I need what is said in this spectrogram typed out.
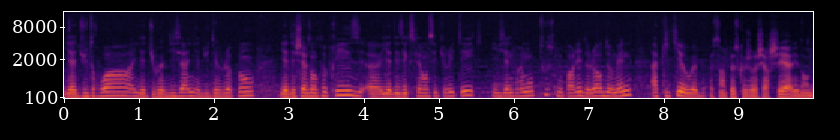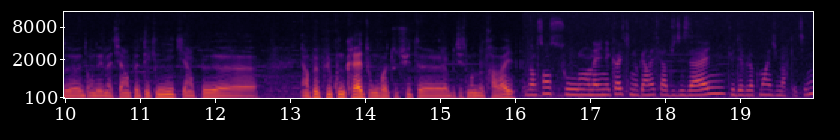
il y a du droit, il y a du web design, il y a du développement, il y a des chefs d'entreprise, euh, il y a des experts en sécurité. Ils viennent vraiment tous nous parler de leur domaine appliqué au web. C'est un peu ce que je recherchais, aller dans, des matières un peu techniques et un peu, euh, un peu plus concrètes où on voit tout de suite euh, l'aboutissement de notre travail. Dans le sens où on a une école qui nous permet de faire du design, du développement et du marketing,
